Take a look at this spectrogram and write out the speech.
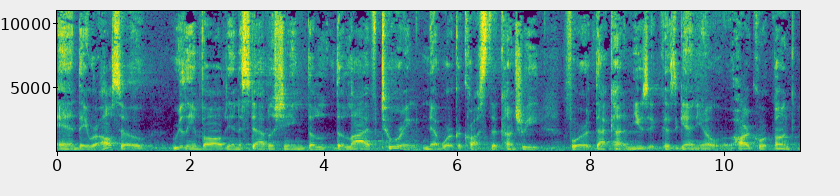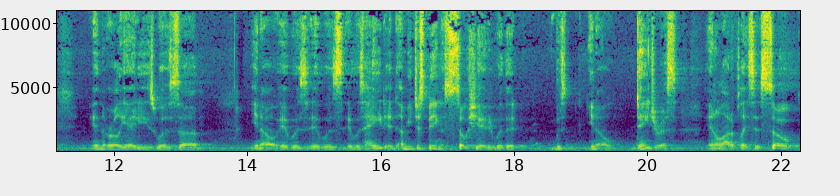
And they were also really involved in establishing the, the live touring network across the country for that kind of music. Because again, you know, hardcore punk in the early 80s was. Uh, you know, it was it was it was hated. I mean, just being associated with it was you know dangerous in a lot of places. So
